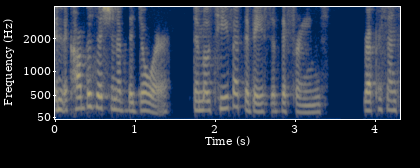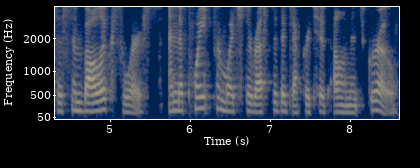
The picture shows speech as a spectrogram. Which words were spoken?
In the composition of the door, the motif at the base of the frames represents a symbolic source and the point from which the rest of the decorative elements grow.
